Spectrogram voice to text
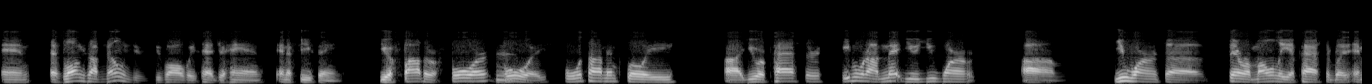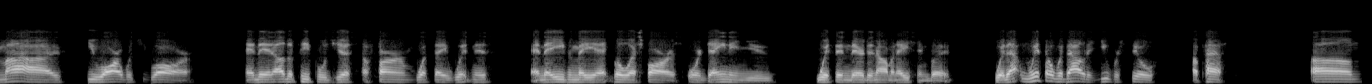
And as long as I've known you, you've always had your hands in a few things. You're a father of four boys, full time employee. Uh, you're a pastor. Even when I met you, you weren't um, you weren't uh, ceremonially a pastor, but in my eyes, you are what you are. And then other people just affirm what they witness, and they even may go as far as ordaining you within their denomination. But without, with or without it, you were still a pastor. Um,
